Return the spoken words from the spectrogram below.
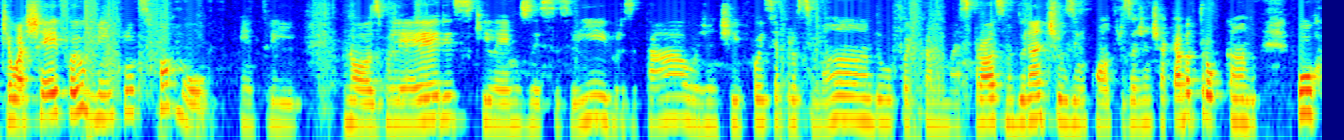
que eu achei foi o vínculo que se formou entre nós mulheres que lemos esses livros e tal, a gente foi se aproximando, foi ficando mais próxima. Durante os encontros, a gente acaba trocando por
